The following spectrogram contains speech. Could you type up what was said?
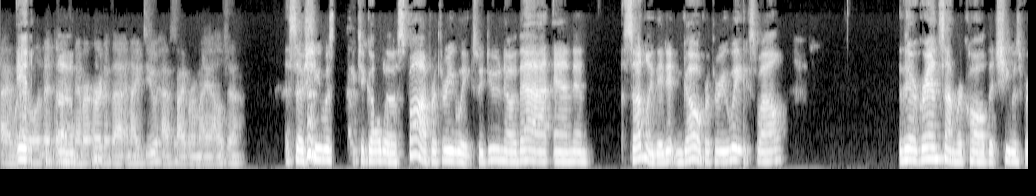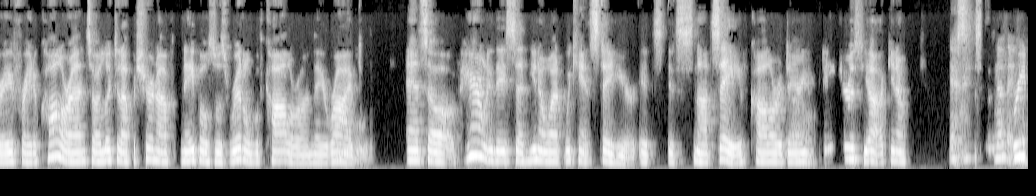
I, I And, will admit that uh, I've never heard of that, and I do have fibromyalgia. So she was to go to a spa for three weeks. We do know that. And then suddenly they didn't go for three weeks. Well, their grandson recalled that she was very afraid of cholera. And so I looked it up, But sure enough, Naples was riddled with cholera and they arrived. Ooh. And so apparently they said, you know what, we can't stay here. It's it's not safe. Cholera, da- dangerous, yuck. You know, Yes. No, agreed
